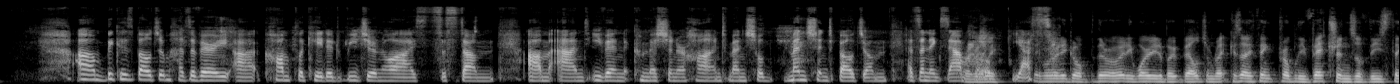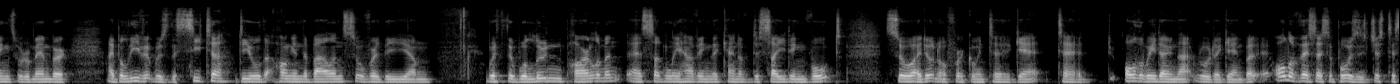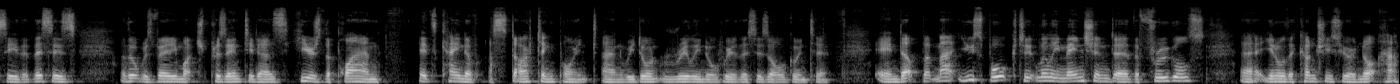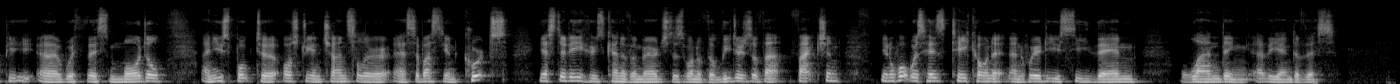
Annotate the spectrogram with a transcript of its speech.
Um, because Belgium has a very uh, complicated regionalized system, um, and even Commissioner Hahn mentioned mentioned Belgium as an example. Oh, really? Yes, they've already got, they're already worried about Belgium, right? Because I think probably veterans of these things will remember. I believe it was the CETA deal that hung in the balance over the um, with the Walloon Parliament uh, suddenly having the kind of deciding vote. So I don't know if we're going to get uh, all the way down that road again. But all of this, I suppose, is just to say that this is, although it was very much presented as here's the plan, it's kind of a starting point, and we don't really know where this is all going to end up. But Matt, you spoke to Lily mentioned uh, the frugals, uh, you know, the countries who are not happy uh, with this model, and you spoke to Austrian Chancellor uh, Sebastian Kurz yesterday, who's kind of emerged as one of the leaders of that faction. You know, what was his take on it, and where do you see them landing at the end of this?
